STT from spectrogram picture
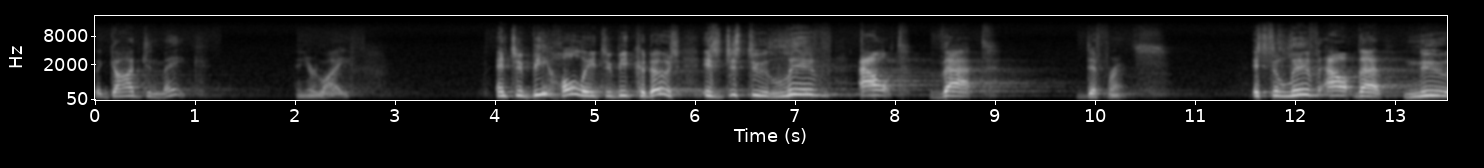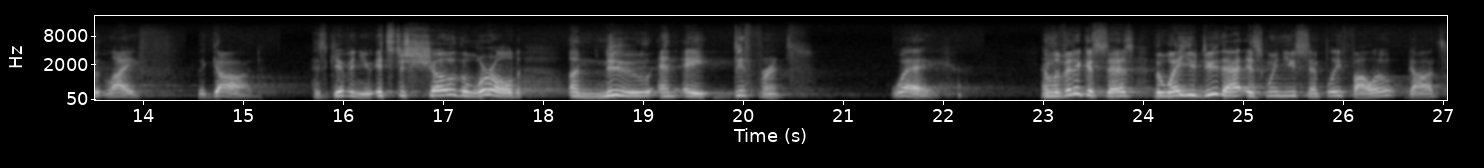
that God can make in your life. And to be holy, to be kadosh, is just to live out that difference. It's to live out that new life that God has given you. It's to show the world a new and a different way. And Leviticus says the way you do that is when you simply follow God's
